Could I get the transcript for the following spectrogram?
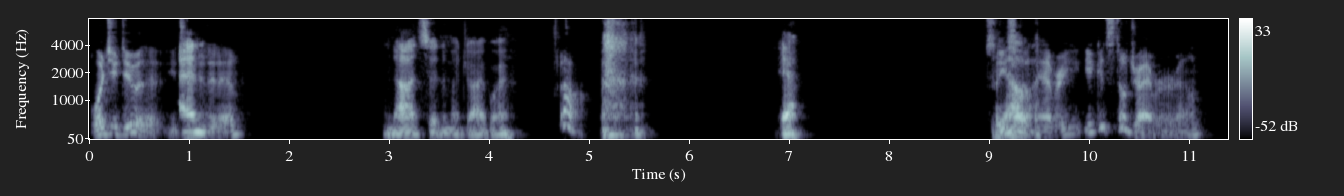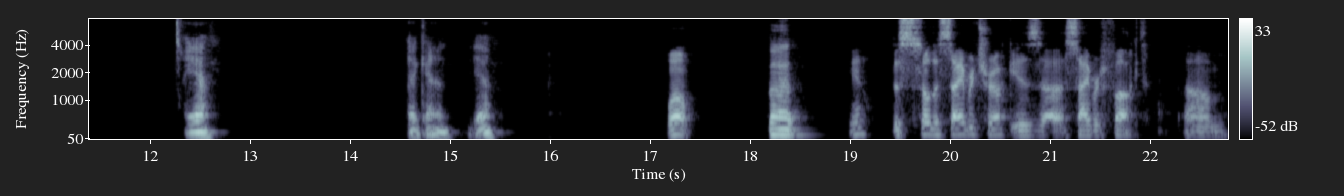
What'd you do with it? You traded it in? Not sitting in my driveway. Oh, yeah. so you Yeah. still have her. You, you could still drive her around. Yeah. I can. Yeah. Well, But this so the Cybertruck is uh, cyber fucked. Um,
